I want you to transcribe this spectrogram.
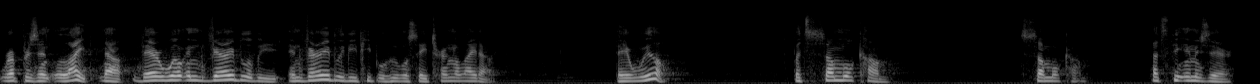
represent light. Now, there will invariably, invariably be people who will say, Turn the light out. They will. But some will come. Some will come. That's the image there.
